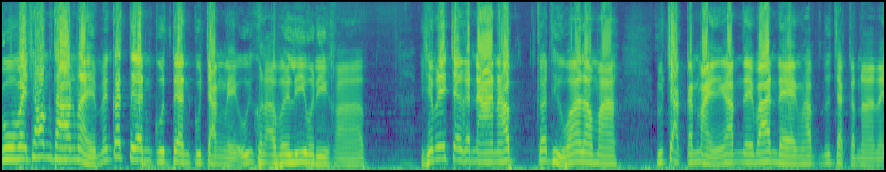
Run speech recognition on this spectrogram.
กูไปช่องทางไหนมันก็เตือนกูเตือนกูจังเลยอุ้ยคุณอาเบอรี่สวัสดีครับเฮียไม่ได้เจอกันนานนะครับ ก็ถือว่าเรามารู้จักกันใหม่นะครับ ในบ้านแดงนะครับ รู้จักกันมาใน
